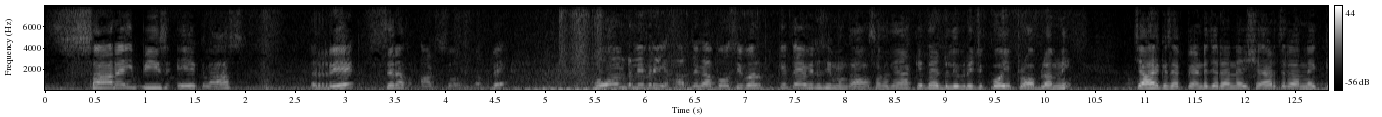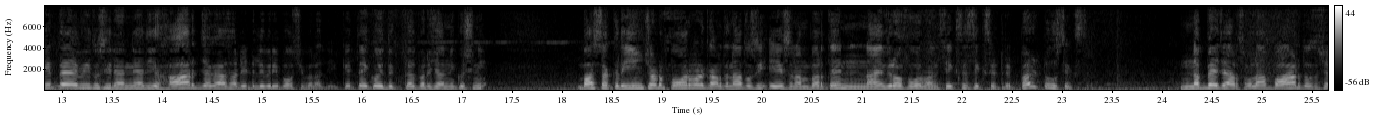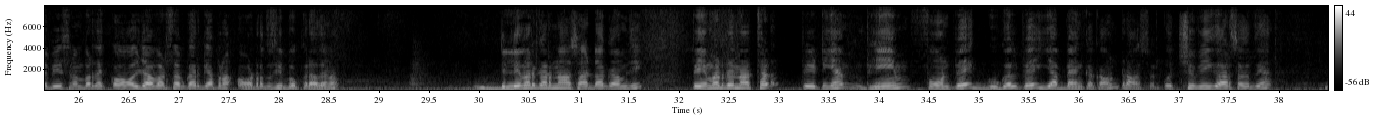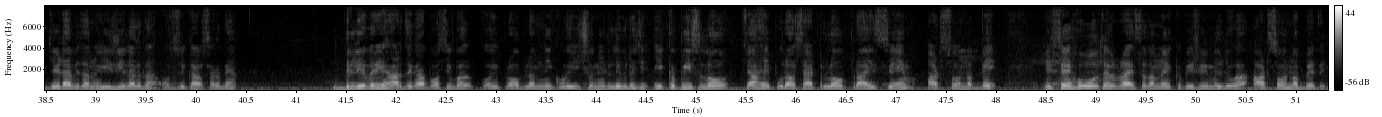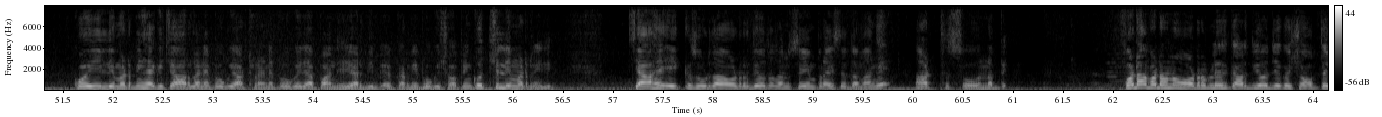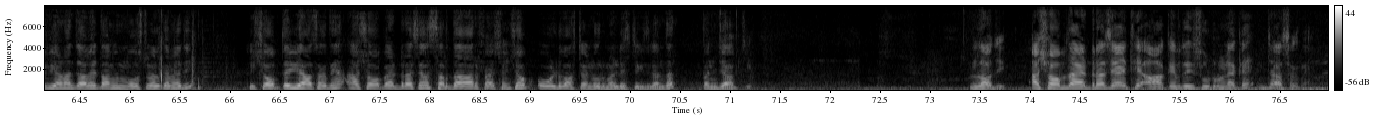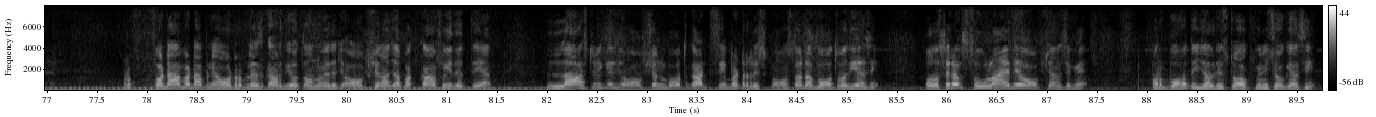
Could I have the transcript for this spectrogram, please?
ਸਾਰੇ ਹੀ ਪੀਸ ਏ ਕਲਾਸ ਰੇਟ ਸਿਰਫ 890 ਹੋਮ ਡਿਲੀਵਰੀ ਹਰ ਜਗ੍ਹਾ ਪੋਸੀਬਲ ਕਿਤੇ ਵੀ ਤੁਸੀਂ ਮੰਗਾ ਸਕਦੇ ਆ ਕਿਤੇ ਡਿਲੀਵਰੀ 'ਚ ਕੋਈ ਪ੍ਰੋਬਲਮ ਨਹੀਂ। ਚਾਹੇ ਕਿਸੇ ਪਿੰਡ 'ਚ ਰਹਿੰਦੇ, ਸ਼ਹਿਰ 'ਚ ਰਹਿੰਦੇ, ਕਿਤੇ ਵੀ ਤੁਸੀਂ ਰਹਿੰਦੇ ਆ ਜੀ, ਹਰ ਜਗ੍ਹਾ ਸਾਡੀ ਡਿਲੀਵਰੀ ਪੋਸੀਬਲ ਆ ਜੀ। ਕਿਤੇ ਕੋਈ ਦਿੱਕਤ, ਪਰੇਸ਼ਾਨੀ ਕੁਝ ਨਹੀਂ। ਬਸ ਸਕਰੀਨਸ਼ਾਟ ਫਾਰਵਰਡ ਕਰ ਦੇਣਾ ਤੁਸੀਂ ਇਸ ਨੰਬਰ ਤੇ 9041662226 90416 6226 ਇਸ ਨੰਬਰ ਤੇ ਕਾਲ ਜਾਂ WhatsApp ਕਰਕੇ ਆਪਣਾ ਆਰਡਰ ਤੁਸੀਂ ਬੁੱਕ ਕਰਾ ਦੇਣਾ। ਡਿਲੀਵਰ ਕਰਨਾ ਸਾਡਾ ਕੰਮ ਜੀ। ਪੇਮੈਂਟ ਦੇ ਮੈਥਡ Paytm ਭੀਮ ਫੋਨਪੇ Google Pay ਜਾਂ ਬੈਂਕ ਅਕਾਊਂਟ ਟ੍ਰਾਂਸਫਰ ਕੁਝ ਵੀ ਕਰ ਸਕਦੇ ਆ। ਜਿਹੜਾ ਵੀ ਤੁਹਾਨੂੰ ਈਜ਼ੀ ਲੱਗਦਾ, ਉਹ ਤੁਸੀਂ ਕਰ ਸਕਦੇ ਆ। ਡਿਲੀਵਰੀ ਹਰ ਜਗ੍ਹਾ ਪੋਸੀਬਲ ਕੋਈ ਪ੍ਰੋਬਲਮ ਨਹੀਂ ਕੋਈ ਇਸ਼ੂ ਨਹੀਂ ਡਿਲੀਵਰੀ 'ਚ ਇੱਕ ਪੀਸ ਲਓ ਚਾਹੇ ਪੂਰਾ ਸੈੱਟ ਲਓ ਪ੍ਰਾਈਸ ਸੇਮ 890 ਇਸੇ ਹੋਲਸੇਲ ਪ੍ਰਾਈਸ ਤੇ ਤੁਹਾਨੂੰ ਇੱਕ ਪੀਸ ਵੀ ਮਿਲ ਜੂਗਾ 890 ਤੇ ਕੋਈ ਲਿਮਟ ਨਹੀਂ ਹੈ ਕਿ 4 ਲੈਣੇ ਪਊਗੇ 8 ਲੈਣੇ ਪਊਗੇ ਜਾਂ 5000 ਦੀ ਕਰਨੀ ਪਊਗੀ ਸ਼ਾਪਿੰਗ ਕੁਝ ਲਿਮਟ ਨਹੀਂ ਜੀ ਚਾਹੇ ਇੱਕ ਸੂਟ ਦਾ ਆਰਡਰ ਦਿਓ ਤਾਂ ਤੁਹਾਨੂੰ ਸੇਮ ਪ੍ਰਾਈਸ ਤੇ ਦਵਾਂਗੇ 890 ਫਟਾਫਟ ਹੁਣ ਆਰਡਰ ਪਲੇਸ ਕਰ ਦਿਓ ਜੇ ਕੋਈ ਸ਼ਾਪ ਤੇ ਵੀ ਆਣਾ ਚਾਹਵੇ ਤਾਂ ਵੀ ਮੋਸਟ ਵੈਲਕਮ ਹੈ ਜੀ ਤੁਸੀਂ ਸ਼ਾਪ ਤੇ ਵੀ ਆ ਸਕਦੇ ਆ ਆ ਸ਼ਾਪ ਐਡਰੈਸ ਹੈ Sardar fashion shop old bus stand Nurmahal district Jalandhar Punjab ਜੀ। ਲਓ ਜੀ ਆ ਸ਼ਾਪ ਦਾ ਐਡਰੈਸ ਹੈ ਇੱਥੇ ਆ ਕੇ ਵੀ ਤੁਸੀਂ ਸੂਟ ਨੂੰ ਲੈ ਕੇ ਜਾ ਸਕਦੇ ਆ। ਹੁਣ ਫਟਾਫਟ ਆਪਣੇ ਆਰਡਰ ਪਲੇਸ ਕਰ ਦਿਓ, ਤੁਹਾਨੂੰ ਇਹਦੇ ਚ ਆਪਸ਼ਨ ਅੱਜ ਆਪਾਂ ਕਾਫੀ ਦਿੱਤੇ ਆ। ਲਾਸਟ ਵੀਕ ਇਹ ਜੋ ਆਪਸ਼ਨ ਬਹੁਤ ਘੱਟ ਸੀ ਬਟ ਰਿਸਪੌਂਸ ਤੁਹਾਡਾ ਬਹੁਤ ਵਧੀਆ ਸੀ। ਉਦੋਂ ਸਿਰਫ 16 ਇਹਦੇ ਆਪਸ਼ਨ ਸੀਗੇ ਔਰ ਬਹੁਤ ਹੀ ਜਲਦੀ ਸਟਾਕ ਫਿਨਿਸ਼ ਹੋ ਗਿਆ ਸੀ।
